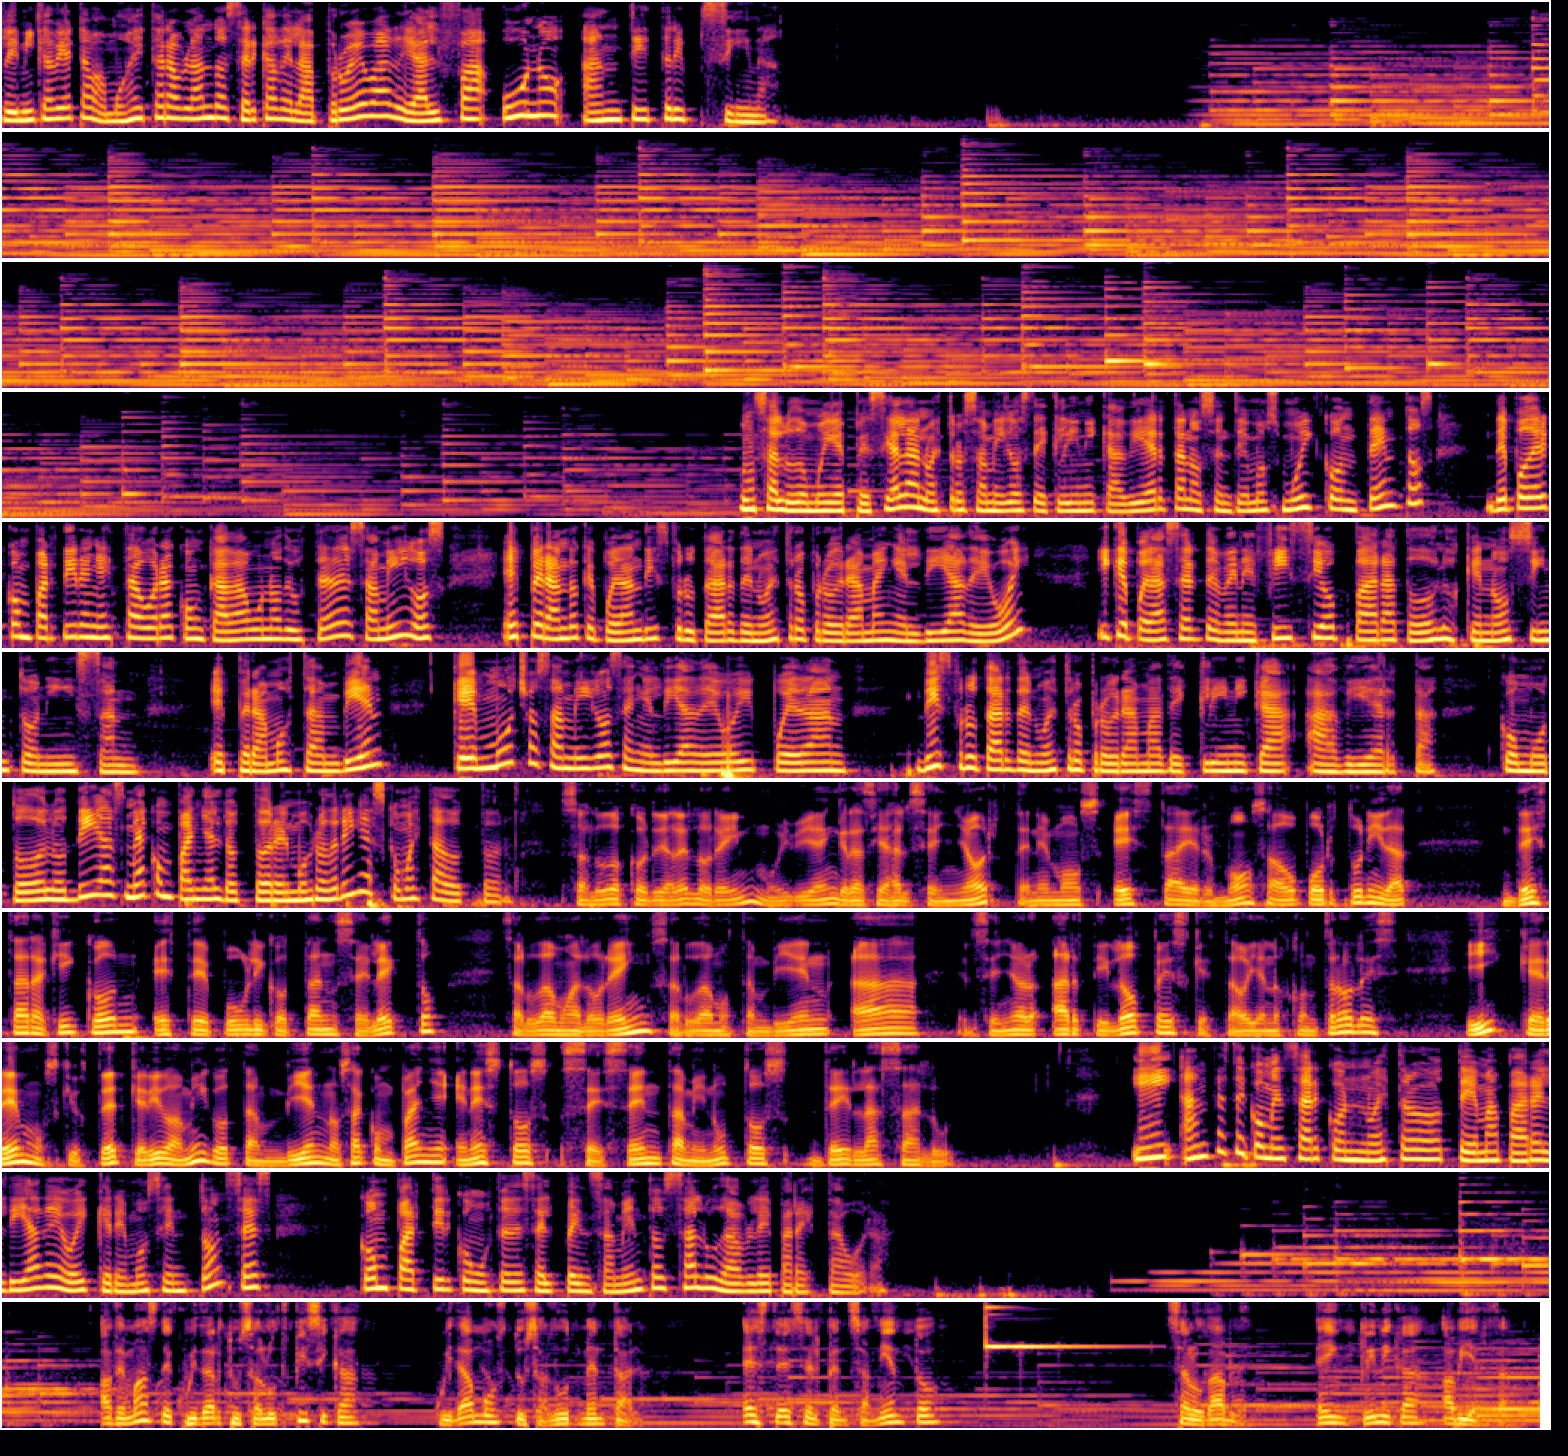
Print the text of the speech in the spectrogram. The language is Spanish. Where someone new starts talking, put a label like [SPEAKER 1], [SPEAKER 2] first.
[SPEAKER 1] Clínica Abierta vamos a estar hablando acerca de la prueba de alfa 1 antitripsina. Un saludo muy especial a nuestros amigos de Clínica Abierta. Nos sentimos muy contentos de poder compartir en esta hora con cada uno de ustedes, amigos, esperando que puedan disfrutar de nuestro programa en el día de hoy y que pueda ser de beneficio para todos los que nos sintonizan. Esperamos también que muchos amigos en el día de hoy puedan disfrutar de nuestro programa de Clínica Abierta. Como todos los días, me acompaña el doctor Elmo Rodríguez. ¿Cómo está, doctor?
[SPEAKER 2] Saludos cordiales Lorraine, muy bien, gracias al Señor. Tenemos esta hermosa oportunidad de estar aquí con este público tan selecto. Saludamos a Lorraine, saludamos también a el señor Arti López que está hoy en los controles y queremos que usted, querido amigo, también nos acompañe en estos 60 minutos de la salud.
[SPEAKER 1] Y antes de comenzar con nuestro tema para el día de hoy, queremos entonces compartir con ustedes el pensamiento saludable para esta hora.
[SPEAKER 3] Además de cuidar tu salud física, cuidamos tu salud mental. Este es el pensamiento saludable en clínica abierta.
